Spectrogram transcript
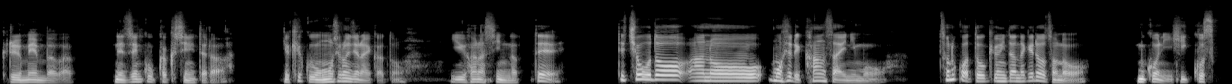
くれるメンバーが、ね、全国各地にいたら、いや、結構面白いんじゃないかという話になって、で、ちょうど、あの、もう一人関西にも、その子は東京にいたんだけど、その、向こうに引っ越す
